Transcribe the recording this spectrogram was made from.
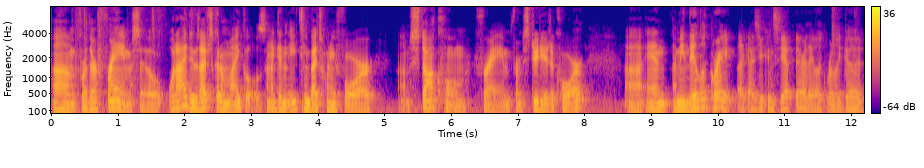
um, for their frame. So what I do is I just go to Michael's and I get an 18 by 24 um, Stockholm frame from Studio Decor. Uh, and I mean, they look great. Like, as you can see up there, they look really good.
